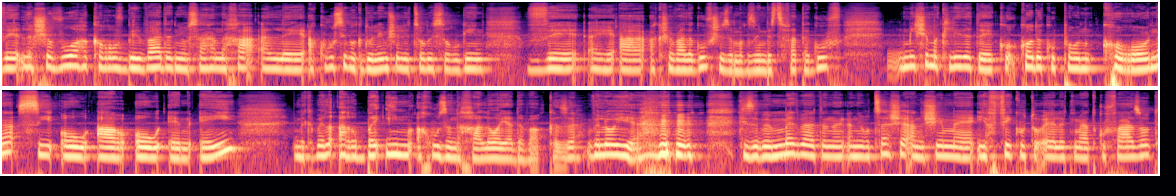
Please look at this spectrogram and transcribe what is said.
ולשבוע הקרוב בלבד אני עושה הנחה על אה, הקורסים הגדולים שלי, צום לסירוגין והקשבה לגוף, שזה מרזים בשפת הגוף. מי שמקליד את אה, קוד הקופון קורונה, C-O-R-O-N-A, מקבל 40 אחוז הנחה, לא היה דבר כזה, ולא יהיה. כי זה באמת, באמת, אני, רוצה שאנשים אה, יפיקו תועלת מהתקופה הזאת,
